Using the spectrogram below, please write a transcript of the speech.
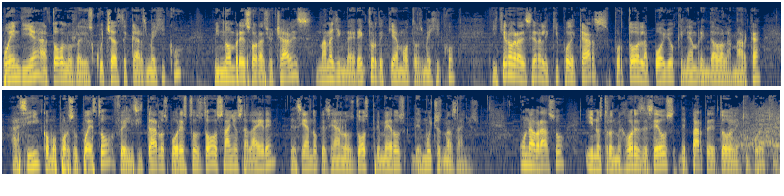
Buen día a todos los radioescuchas de Cars México. Mi nombre es Horacio Chávez, Managing Director de Kia Motors México, y quiero agradecer al equipo de Cars por todo el apoyo que le han brindado a la marca, así como por supuesto felicitarlos por estos dos años al aire, deseando que sean los dos primeros de muchos más años. Un abrazo y nuestros mejores deseos de parte de todo el equipo de Kia.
